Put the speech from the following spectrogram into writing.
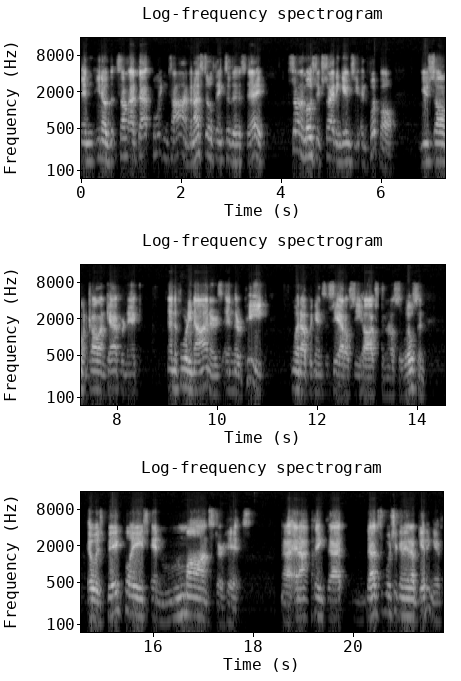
and you know some at that point in time, and I still think to this day, some of the most exciting games in football you saw when Colin Kaepernick and the 49ers in their peak went up against the Seattle Seahawks and Russell Wilson. It was big plays and monster hits, uh, and I think that that's what you're going to end up getting if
